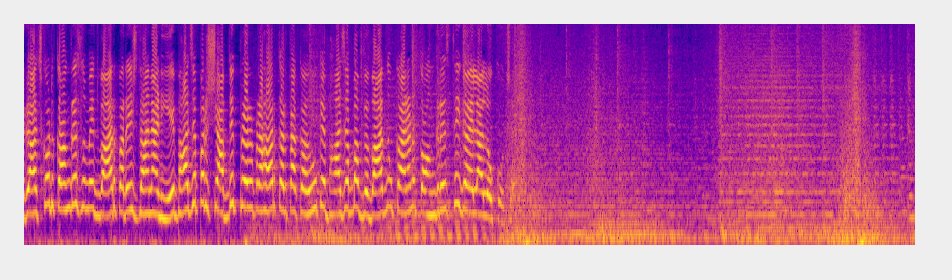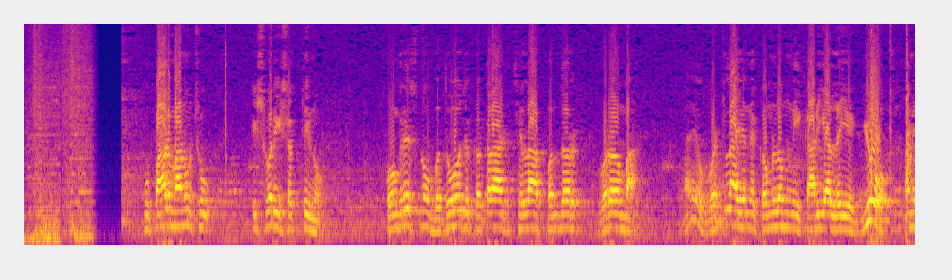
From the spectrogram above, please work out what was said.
રાજકોટ કોંગ્રેસ ઉમેદવાર પરેશ ધાનાણીએ ભાજપ પર શાબ્દિક પ્ર- પ્રહાર કરતા કહ્યું કે ભાજપમાં વિવાદનું કારણ કોંગ્રેસથી ગયેલા લોકો છે. હું પાડ માનું છું, ઈશ્વરી શક્તિનો. કોંગ્રેસનો બધો જ કકડાટ છેલ્લા પંદર વર્ષમાં વટલાય અને કમલમની કાર્યાલયે ગયો અને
